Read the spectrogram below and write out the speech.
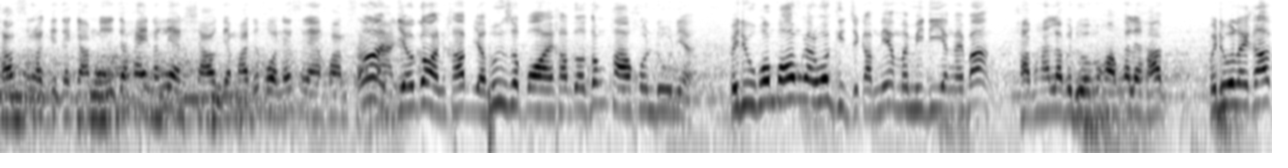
ครับสำหรับกิจกรรมนี้จะให้นักเรียนชาวเตรียมพัฒน์ทุกคนได้แสดงความสาเออมารถเดี๋ยวก่อนครับอย่าเพิ่งสปอยครับเราต้องพาคนดูเนี่ยไปดูพร้อมๆ กันว่ากิจกรรมเนี้มันมีดียังไงบ้าง ครับฮะเราไปดูพร้อมๆกันเลยครับ ไปดูเลยครับ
